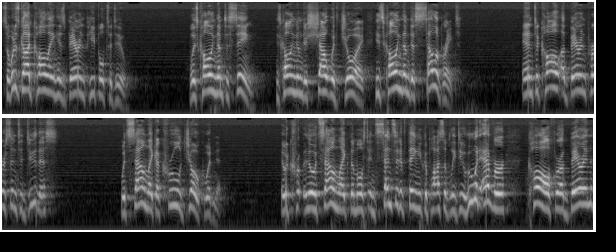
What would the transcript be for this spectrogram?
So, what is God calling his barren people to do? Well, he's calling them to sing. He's calling them to shout with joy. He's calling them to celebrate. And to call a barren person to do this would sound like a cruel joke, wouldn't it? It would, it would sound like the most insensitive thing you could possibly do. Who would ever call for a barren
